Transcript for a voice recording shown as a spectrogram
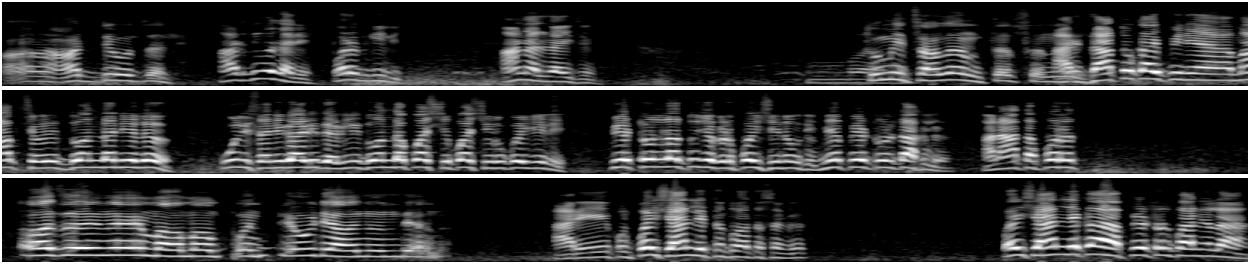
आ- आठ दिवस झाले. आठ दिवस झाले परत गेली. आणायला जायचं. बरं. तुम्ही चाला ना तसं अरे नाही जातो काय पिण्या? मागच्या वेळेस दोनदा नेलं. पोलिसांनी गाडी धरली दोनदा पाचशे पाचशे रुपये गेले. पेट्रोलला तुझ्याकडे पैसे नव्हते मी पेट्रोल टाकलं. आणि आता परत आजही नाही मामा पण तेवढे आणून द्या ना. अरे पण पैसे आणलेत ना तू आता संग? पैसे आणले का पेट्रोल पाण्याला?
